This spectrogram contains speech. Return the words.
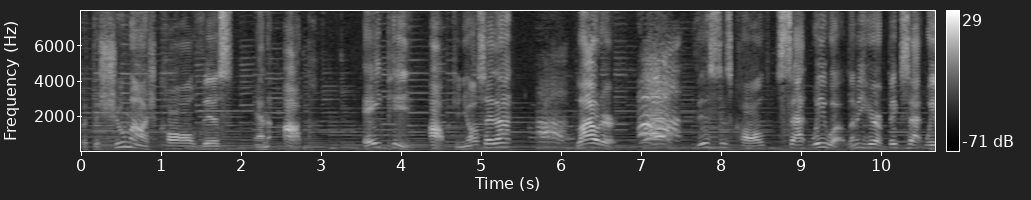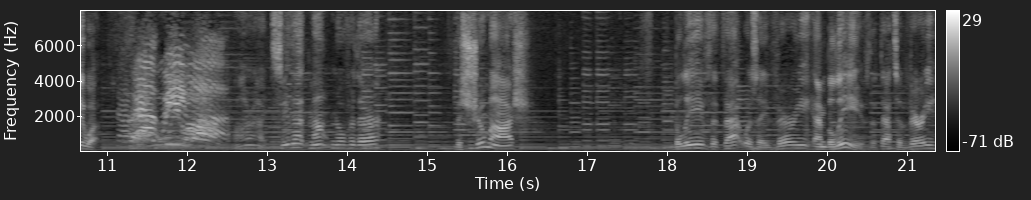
But the Chumash call this an up. AP, up. Can you all say that? Up. Louder. Up. This is called Satwiwa. Let me hear a big Satwiwa. Satwiwa. All right, see that mountain over there? The Chumash believe that that was a very, and believe that that's a very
